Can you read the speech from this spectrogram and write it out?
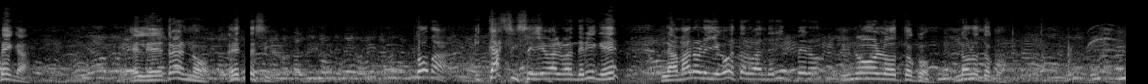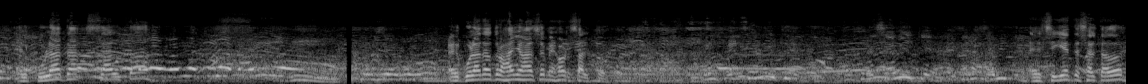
Venga. El de detrás no, este sí. Toma, y casi se lleva el banderín, ¿eh? La mano le llegó hasta el banderín, pero no lo tocó, no lo tocó. El culata salta. Mm. El culata otros años hace mejor salto. El siguiente saltador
